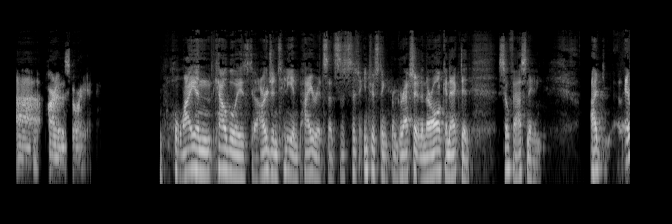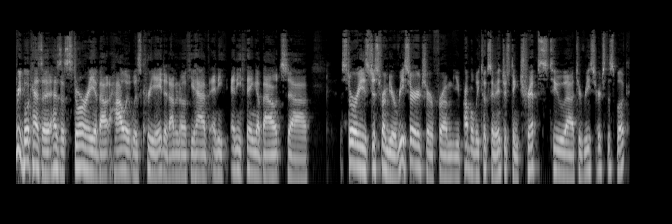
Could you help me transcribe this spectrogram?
uh, part of the story. Hawaiian cowboys to Argentinian pirates. That's such an interesting progression, and they're all connected. So fascinating. I, every book has a has a story about how it was created. I don't know if you have any anything about uh, stories just from your research or from you probably took some interesting trips to uh, to research this book.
